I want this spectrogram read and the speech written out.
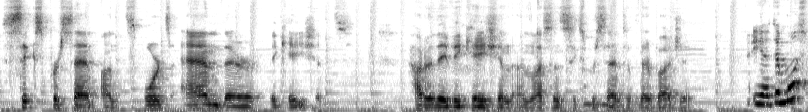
six percent on sports and their vacations. How do they vacation on less than six percent of their budget? Yeah, the most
